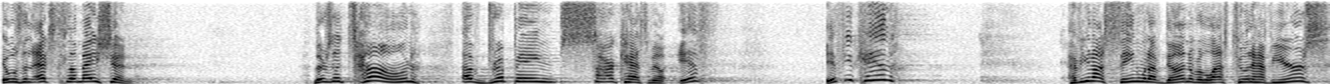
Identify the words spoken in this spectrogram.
it was an exclamation. There's a tone of dripping sarcasm. If, if you can, have you not seen what I've done over the last two and a half years?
